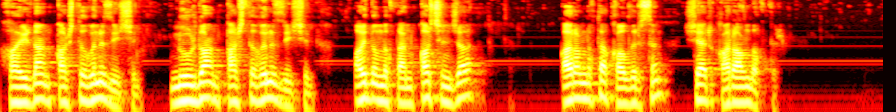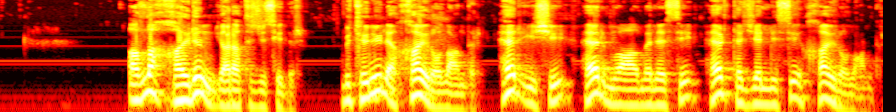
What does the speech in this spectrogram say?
Hayırdan kaçtığınız için, nurdan kaçtığınız için, aydınlıktan kaçınca karanlıkta kalırsın, şer karanlıktır. Allah hayrın yaratıcısıdır. Bütünüyle hayır olandır. Her işi, her muamelesi, her tecellisi hayır olandır.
